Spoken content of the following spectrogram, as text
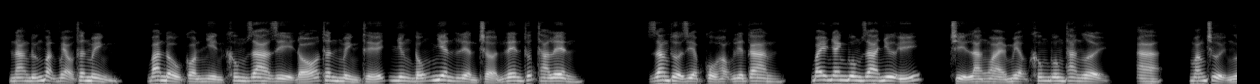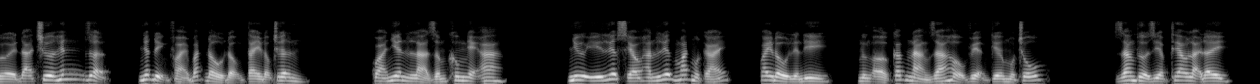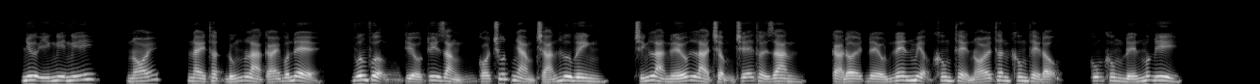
Nàng đứng vặn vẹo thân mình, ban đầu còn nhìn không ra gì đó thân mình thế nhưng đống nhiên liền trở nên thức tha lên. Giang thừa diệp cổ họng liên can, bay nhanh buông ra như ý, chỉ là ngoài miệng không buông tha người, à, mang chửi người đã chưa hết giận, nhất định phải bắt đầu động tay động chân. Quả nhiên là dấm không nhẹ a. Như ý liếc xéo hắn liếc mắt một cái, quay đầu liền đi, ngừng ở các nàng giá hậu viện kia một chỗ. Giang thừa diệp theo lại đây, như ý nghĩ nghĩ, nói, này thật đúng là cái vấn đề, Vương Phượng Tiểu tuy rằng có chút nhàm chán hư vinh, chính là nếu là chậm trễ thời gian, cả đời đều nên miệng không thể nói thân không thể động, cũng không đến mức đi.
